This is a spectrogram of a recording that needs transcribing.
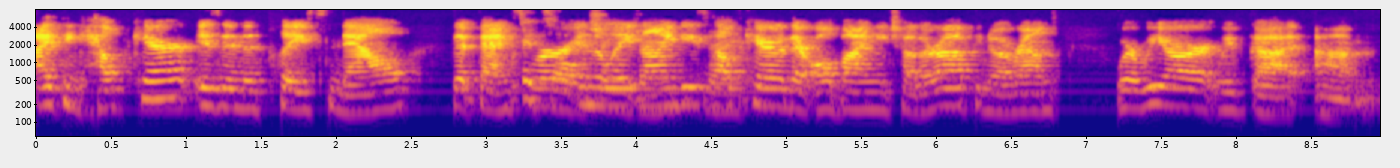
I think healthcare is in the place now that banks It's were in the late changing, '90s. right. Healthcare, they're all buying each other up. You know, around where we are, we've got um,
